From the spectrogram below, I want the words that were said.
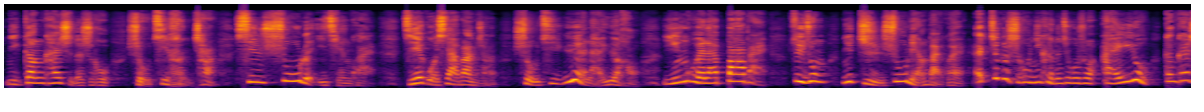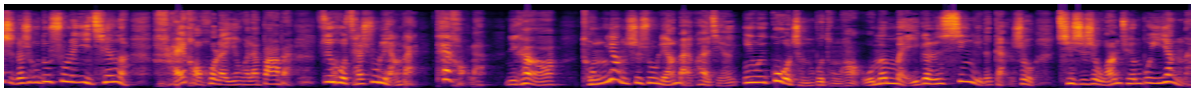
你刚开始的时候手气很差，先输了一千块，结果下半场手气越来越好，赢回来八百，最终你只输两百块。哎，这个时候你可能就会说：“哎呦，刚开始的时候都输了一千了，还好后来赢回来八百，最后才输两百，太好了。”你看啊，同样是输两百块钱，因为过程不同哈，我们每一个人心里的感受其实是完全不一样的。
